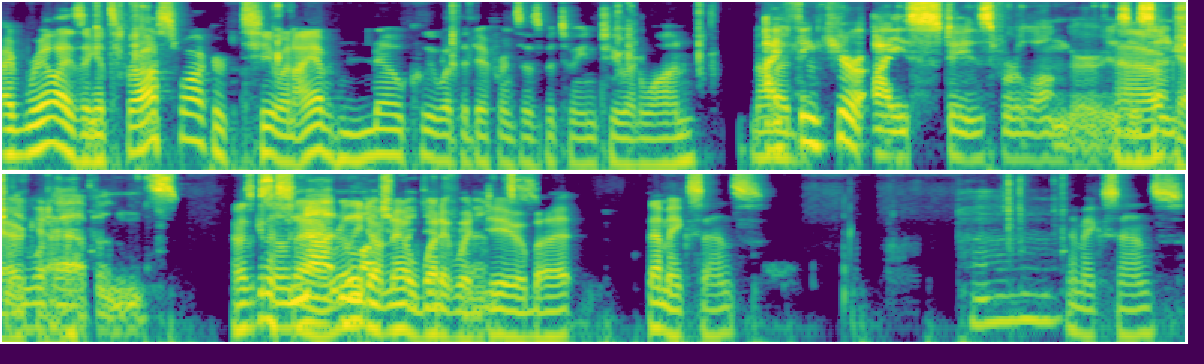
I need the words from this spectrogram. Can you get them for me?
I'm realizing it's Frostwalker two, and I have no clue what the difference is between two and one. Not I a- think your ice stays for longer. Is Ah, okay, essentially what happens. I was gonna So say I not really don't know what it would do, but that makes sense. Uh, That makes sense.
